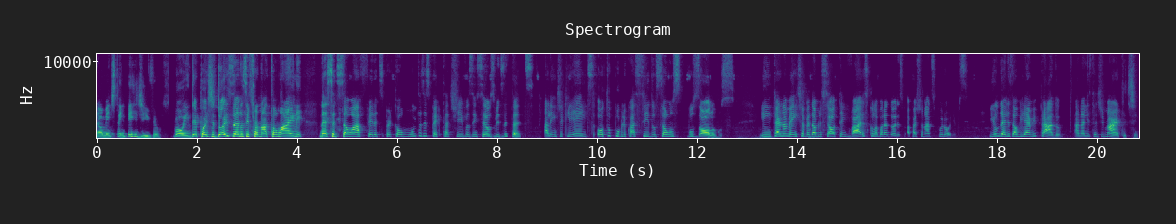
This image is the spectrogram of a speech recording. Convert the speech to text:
Realmente está imperdível. Bom, e depois de dois anos em formato online, nessa edição a feira despertou muitas expectativas em seus visitantes. Além de clientes, outro público assíduo são os busólogos. E internamente a VWCO tem vários colaboradores apaixonados por ônibus. E um deles é o Guilherme Prado, analista de marketing.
